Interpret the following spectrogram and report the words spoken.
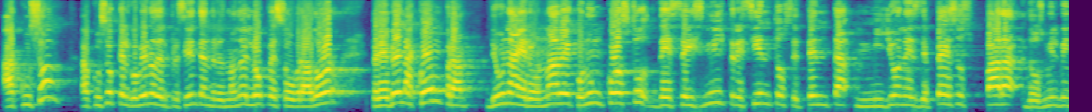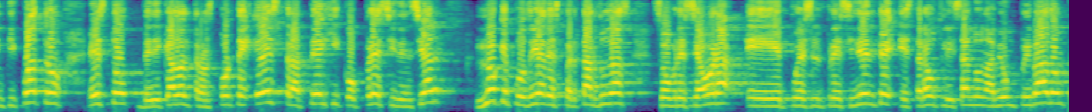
acusó, acusó que el gobierno del presidente Andrés Manuel López Obrador prevé la compra de una aeronave con un costo de 6.370 millones de pesos para 2024. Esto dedicado al transporte estratégico presidencial lo que podría despertar dudas sobre si ahora eh, pues el presidente estará utilizando un avión privado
